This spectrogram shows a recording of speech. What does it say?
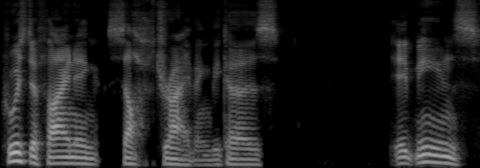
who is defining self-driving because it means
